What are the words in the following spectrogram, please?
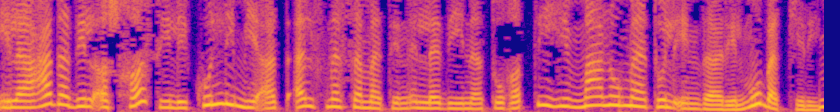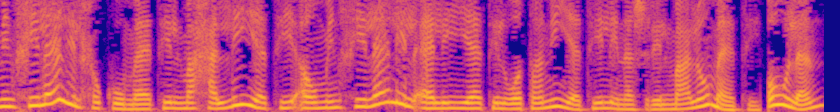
إلى عدد الأشخاص لكل مئة ألف نسمة الذين تغطيهم معلومات الإنذار المبكر. من خلال الحكومات المحلية أو من خلال الآليات الوطنية لنشر المعلومات. أولاً،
